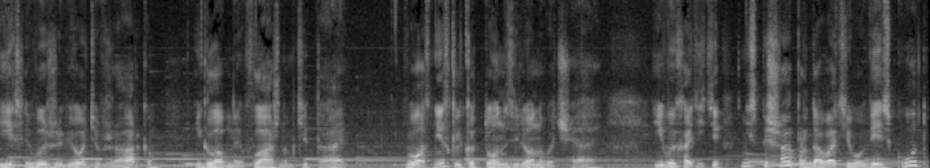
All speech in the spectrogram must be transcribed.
И если вы живете в жарком и, главное, влажном Китае, у вас несколько тонн зеленого чая – и вы хотите не спеша продавать его весь год,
